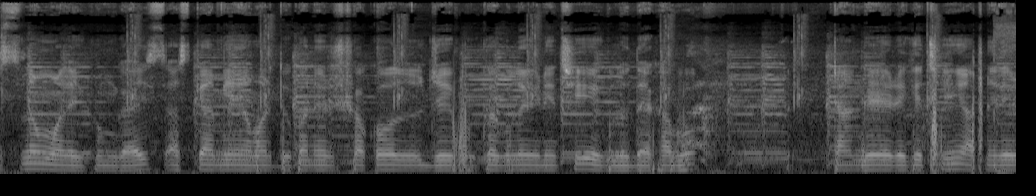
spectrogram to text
আসসালামু আলাইকুম গাইস আজকে আমি আমার দোকানের সকল যে বোরকাগুলো এনেছি, এগুলো দেখাবো। টাঙ্গে রেখেছি। আপনাদের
